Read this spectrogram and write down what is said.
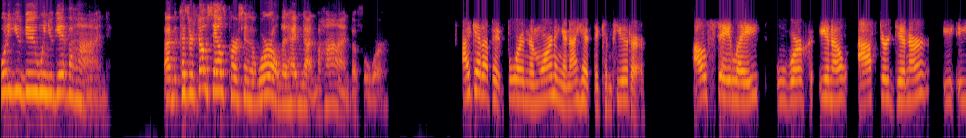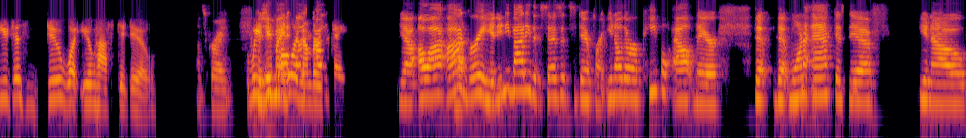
what do you do when you get behind? Uh, because there's no salesperson in the world that hadn't gotten behind before. I get up at four in the morning and I hit the computer. I'll stay late, work, you know, after dinner. You, you just do what you have to do. That's great. We it's all a numbers. Yeah. Oh, I, I agree. And anybody that says it's different, you know, there are people out there that that want to mm-hmm. act as if you know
